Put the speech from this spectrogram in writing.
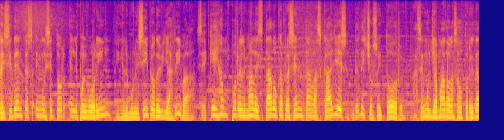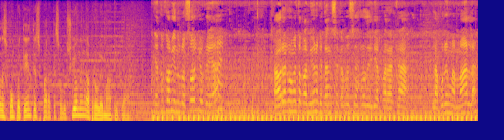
Residentes en el sector El Polvorín, en el municipio de Villarriba, se quejan por el mal estado que presentan las calles de dicho sector. Hacen un llamado a las autoridades competentes para que solucionen la problemática. Ya tú estás viendo los hoyos que hay. Ahora con estos camiones que están sacando ese arroz de allá para acá, la ponen más mala,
